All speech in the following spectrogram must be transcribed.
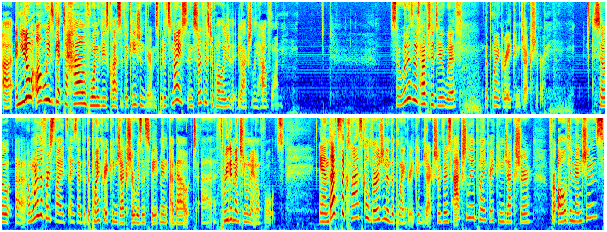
Uh, and you don't always get to have one of these classification theorems, but it's nice in surface topology that you actually have one. So what does this have to do with the Poincare conjecture? So uh, on one of the first slides, I said that the Poincare conjecture was a statement about uh, three-dimensional manifolds. And that's the classical version of the Poincare conjecture. There's actually a Poincare conjecture for all dimensions,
